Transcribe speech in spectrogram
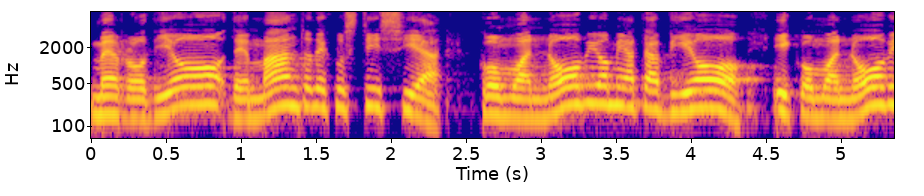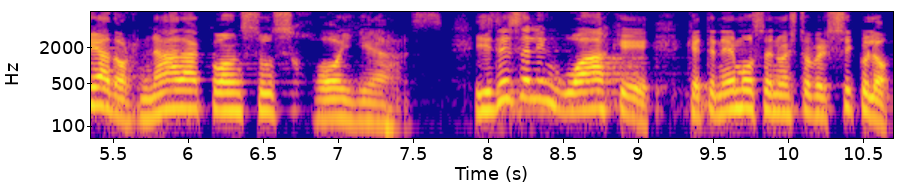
me rodeó de manto de justicia, como a novio me atavió y como a novia adornada con sus joyas. Y es ese lenguaje que tenemos en nuestro versículo.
